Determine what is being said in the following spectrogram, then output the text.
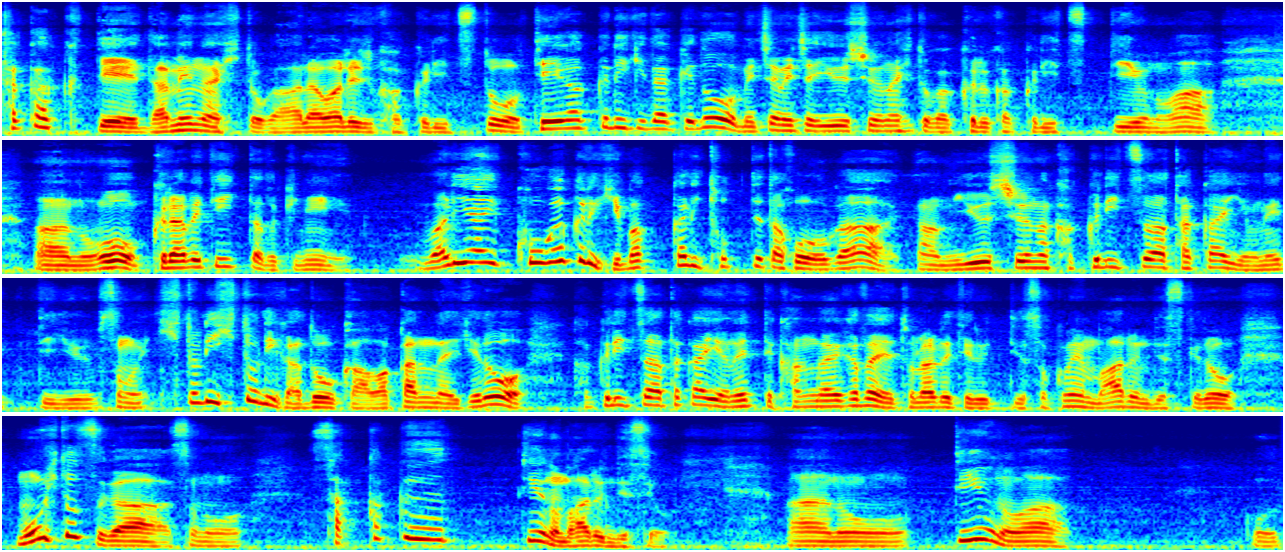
高くてダメな人が現れる確率と低学歴だけどめちゃめちゃ優秀な人が来る確率っていうのはあのを比べていった時に割合高学歴ばっかり取ってた方があの優秀な確率は高いよねっていうその一人一人がどうかは分かんないけど確率は高いよねって考え方で取られてるっていう側面もあるんですけどもう一つがその錯覚っていうのもあるんですよ。あのっていうのはこう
